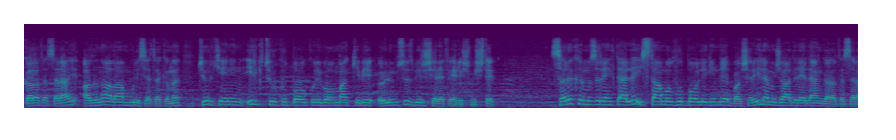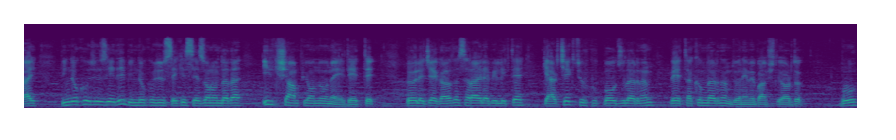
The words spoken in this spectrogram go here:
Galatasaray adını alan bu lise takımı Türkiye'nin ilk Türk futbol kulübü olmak gibi ölümsüz bir şerefe erişmişti. Sarı kırmızı renklerle İstanbul Futbol Ligi'nde başarıyla mücadele eden Galatasaray 1907-1908 sezonunda da ilk şampiyonluğunu elde etti. Böylece Galatasaray'la birlikte gerçek Türk futbolcularının ve takımlarının dönemi başlıyordu. Bu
